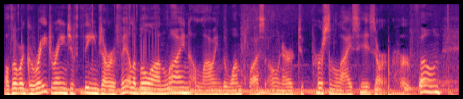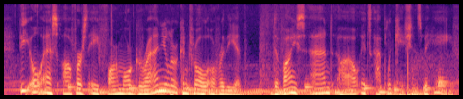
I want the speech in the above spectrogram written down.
Although a great range of themes are available online, allowing the OnePlus owner to personalize his or her phone, the OS offers a far more granular control over the uh, device and how its applications behave.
